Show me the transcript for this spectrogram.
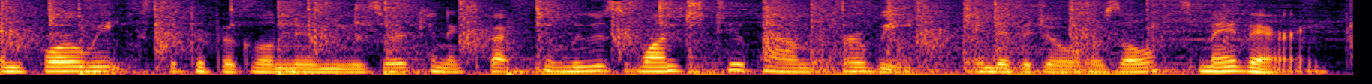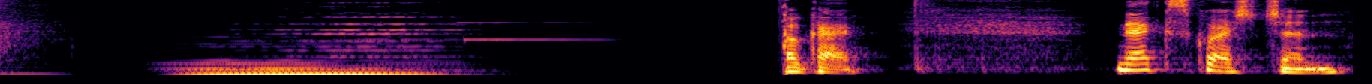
In four weeks, the typical Noom user can expect to lose one to two pounds per week. Individual results may vary. Okay. Next question.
